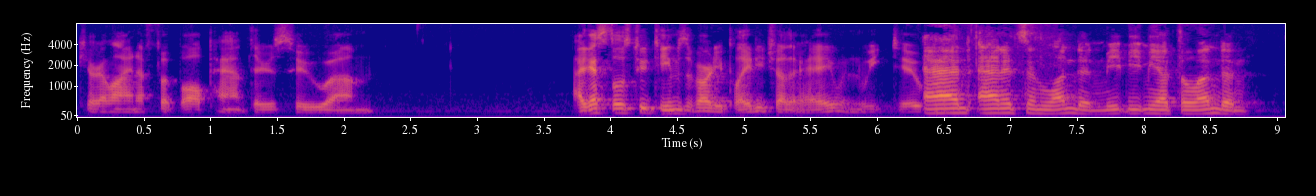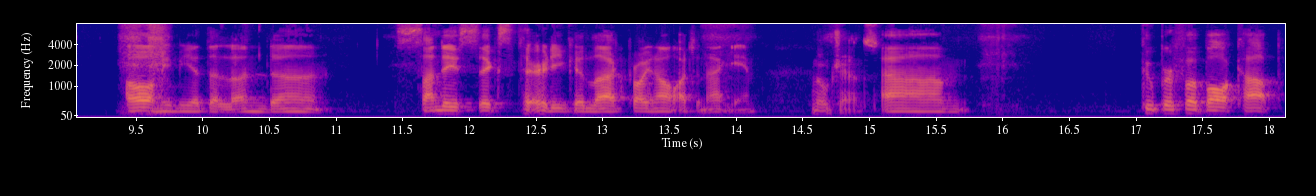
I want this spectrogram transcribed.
Carolina Football Panthers, who um, I guess those two teams have already played each other. Hey, in week two. and and it's in London. Meet meet me at the London. Oh, meet me at the London Sunday six thirty. Good luck. Probably not watching that game. No chance. Um, Cooper Football Kupp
